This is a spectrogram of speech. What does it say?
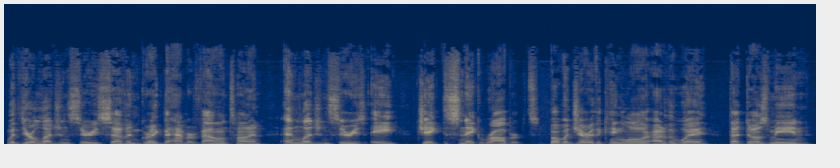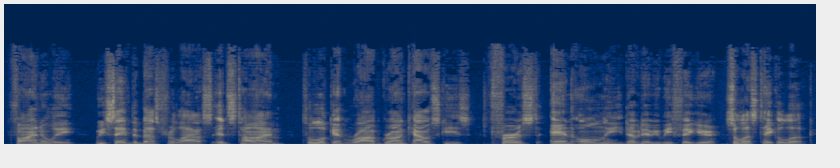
with your Legend Series 7 Greg the Hammer Valentine and Legend Series 8 Jake the Snake Roberts. But with Jerry the King Lawler out of the way, that does mean, finally, we saved the best for last. It's time to look at Rob Gronkowski's first and only WWE figure. So let's take a look.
